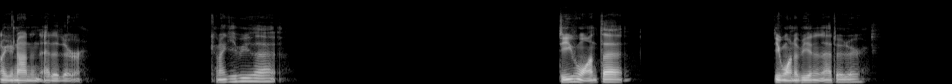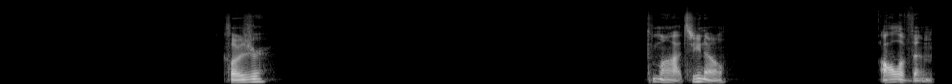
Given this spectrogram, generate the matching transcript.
Oh, you're not an editor. Can I give you that? Do you want that? Do you want to be an editor? Closure? The mods, you know. All of them.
